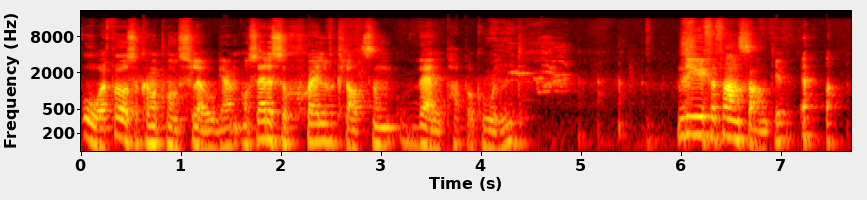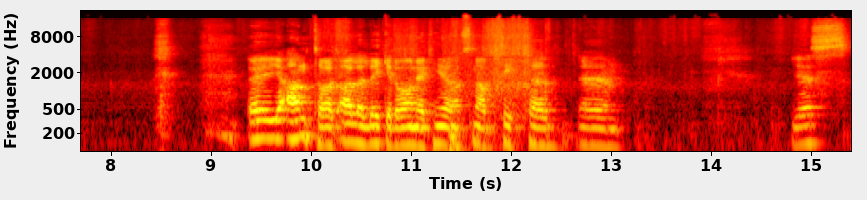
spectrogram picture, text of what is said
år för oss att komma på en slogan. Och så är det så självklart som wellpapp och weed. Men det är ju för fan sant ju. Eh, Jag antar att alla är likadana. Jag kan göra en snabb titt här. Eh, Yes.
